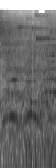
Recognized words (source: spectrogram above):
Thank you.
